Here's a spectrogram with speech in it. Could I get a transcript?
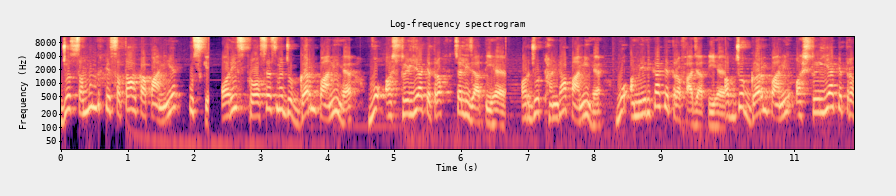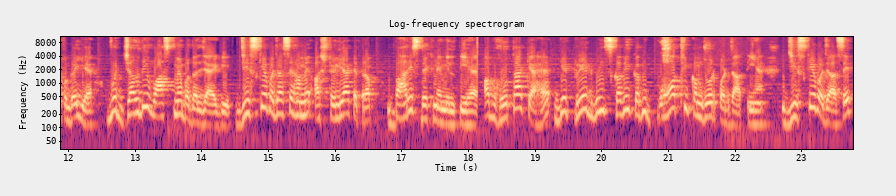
जो समुद्र के सतह का पानी है, उसके। और इस प्रोसेस में जो गर्म पानी है, वो ऑस्ट्रेलिया की तरफ़ चली जाती है। और जो ठंडा पानी है, वो अमेरिका की तरफ़ आ जाती है। अब जो गर्म पानी ऑस्ट्रेलिया की तरफ़ गई है, वो जल्दी वाष्प में बदल जाएगी, जिसके वजह से हमें ऑस्ट्रेलिया की तरफ़ बारिश देखने मिलती है। अब होता क्या है, ये ट्रेड विंड्स कभी कभी बहुत ही कमज़ोर पड़ जाती हैं, जिसके वजह से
